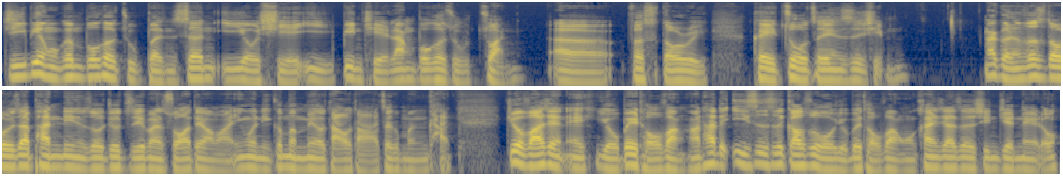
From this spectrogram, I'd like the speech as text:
即便我跟播客主本身已有协议，并且让播客主转呃，First Story 可以做这件事情。那可能 First Story 在判定的时候就直接把你刷掉嘛，因为你根本没有到达这个门槛，就发现哎、有被投放啊，他的意思是告诉我有被投放，我看一下这个信件内容，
